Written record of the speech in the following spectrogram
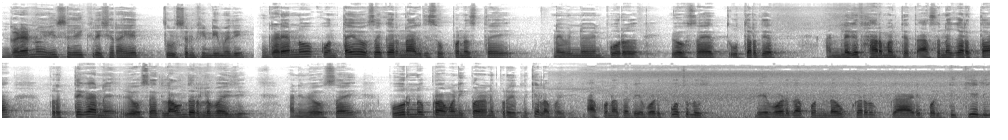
गड्यांनो ही सगळी क्रेशर आहेत तुळसणखिंडीमध्ये गड्यांनो कोणताही व्यवसाय करणं अगदी सोपं नसतंय. नवीन नवीन पोरं व्यवसायात उतरतात आणि लगेच हार मानतात. असं न करता प्रत्येकानं व्यवसायात लावून धरलं पाहिजे. आणि व्यवसाय पूर्ण प्रामाणिकपणाने प्रयत्न केला पाहिजे. आपण आता डेबवाडीत पोचलोच. डेबवाडीत आपण लवकर गाडी पलटी केली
